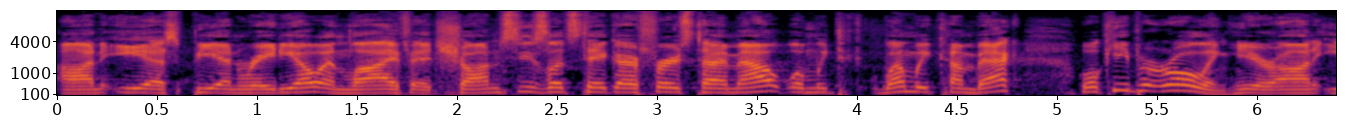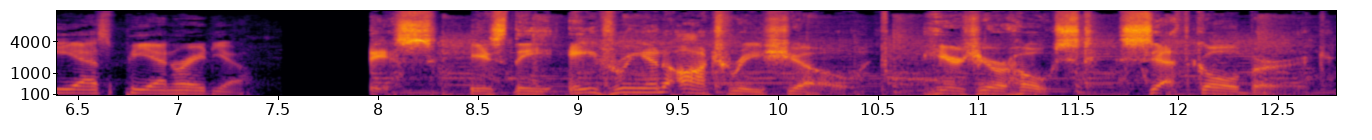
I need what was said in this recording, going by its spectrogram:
on ESPN Radio and live at Shaughnessy's. Let's take our first time out. When we, when we come back, we'll keep it rolling here on ESPN Radio. This is the Adrian Autry Show. Here's your host, Seth Goldberg.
